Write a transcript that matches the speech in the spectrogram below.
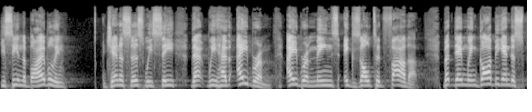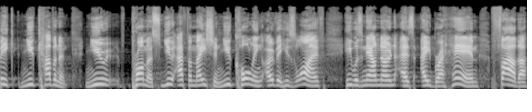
You see in the Bible, in Genesis, we see that we have Abram. Abram means exalted father. But then when God began to speak new covenant, new promise, new affirmation, new calling over his life, he was now known as Abraham, father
